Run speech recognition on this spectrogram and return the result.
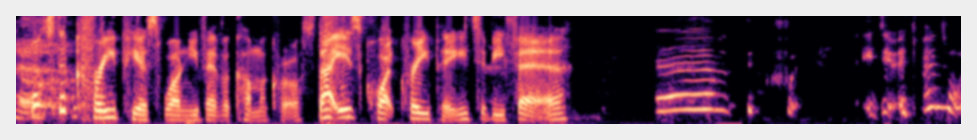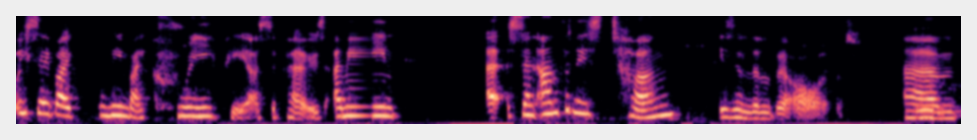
What's the creepiest one you've ever come across? That is quite creepy, to be fair. Um, cre- it, it depends what we say by mean by creepy, I suppose. I mean, uh, Saint Anthony's tongue is a little bit odd. Um,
